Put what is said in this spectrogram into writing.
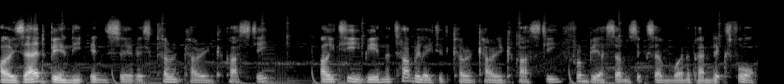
IZ being the in-service current carrying capacity, IT being the tabulated current carrying capacity from BS 7671 Appendix 4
